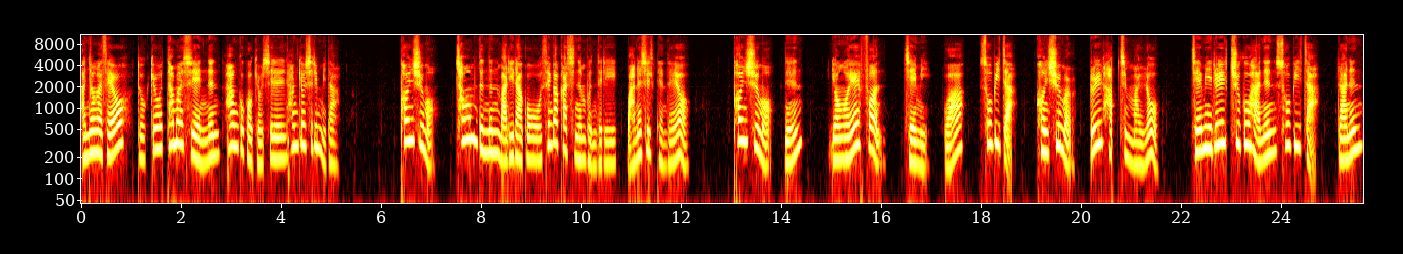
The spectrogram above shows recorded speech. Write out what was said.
안녕하세요. 도쿄 타마시에 있는 한국어 교실 한교실입니다. 펀슈머, 처음 듣는 말이라고 생각하시는 분들이 많으실 텐데요. 펀슈머는 영어의 fun, 재미와 소비자, consumer를 합친 말로 재미를 추구하는 소비자라는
